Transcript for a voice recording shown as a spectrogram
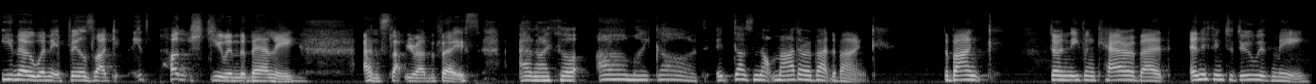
You know, when it feels like it's punched you in the belly and slapped you around the face. And I thought, oh my God, it does not matter about the bank. The bank don't even care about anything to do with me.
